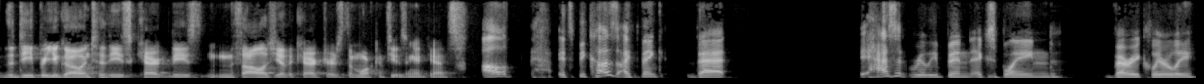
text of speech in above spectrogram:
the deeper you go into these char- these mythology of the characters, the more confusing it gets. I'll. It's because I think that it hasn't really been explained very clearly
